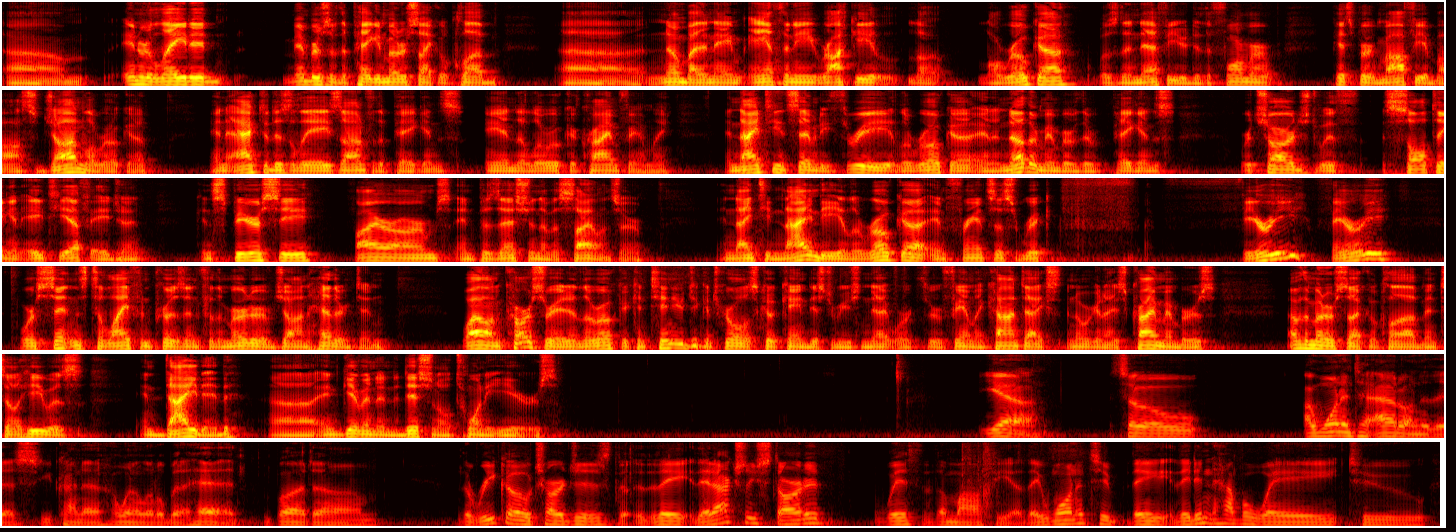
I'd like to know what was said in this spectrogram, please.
Um, interrelated members of the Pagan Motorcycle Club, uh, known by the name Anthony Rocky La, La Rocca, was the nephew to the former Pittsburgh Mafia boss John La Rocca and acted as a liaison for the Pagans and the La Rocca crime family. In 1973, La Rocca and another member of the Pagans were charged with assaulting an ATF agent, conspiracy, firearms, and possession of a silencer. In 1990, La Rocca and Francis Rick F- Ferry, Ferry were sentenced to life in prison for the murder of John Hetherington. While incarcerated, LaRocca continued to control his cocaine distribution network through family contacts and organized crime members of the motorcycle club until he was indicted uh, and given an additional 20 years. Yeah. So I wanted to add on to this. You kind of went a little bit ahead, but um, the RICO charges th- they that actually started with the mafia. They wanted to they they didn't have a way to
